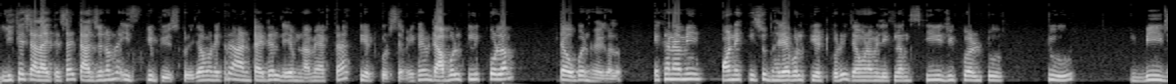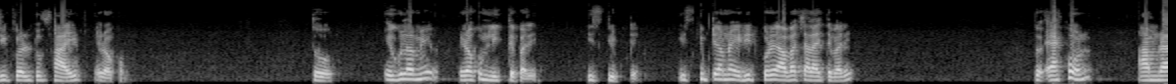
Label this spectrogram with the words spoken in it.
লিখে চালাইতে চাই, তার জন্য আমরা স্ক্রিপ্ট ইউজ করি। যেমন এখানে আনটাইটেল এম নামে একটা ক্রিয়েট করছি আমি। এখানে ডাবল ক্লিক করলাম, এটা ওপেন হয়ে গেল। এখানে আমি অনেক কিছু ভ্যারিয়েবল ক্রিয়েট করি। যেমন আমি লিখলাম C is equal to two B is equal to five এরকম। তো এগুলো আমি এরকম লিখতে পারি স্ক্রিপ্টে স্ক্রিপ্টে আমরা এডিট করে আবার চালাইতে পারি। তো এখন আমরা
